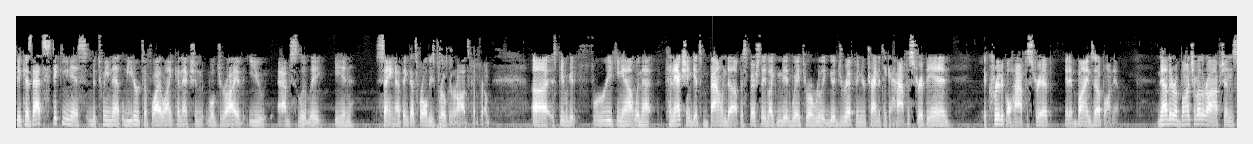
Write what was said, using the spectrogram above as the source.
Because that stickiness between that leader to fly line connection will drive you absolutely insane. I think that's where all these broken rods come from. Uh, is people get freaking out when that connection gets bound up, especially like midway through a really good drift and you're trying to take a half a strip in, a critical half a strip, and it binds up on you. Now there are a bunch of other options.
